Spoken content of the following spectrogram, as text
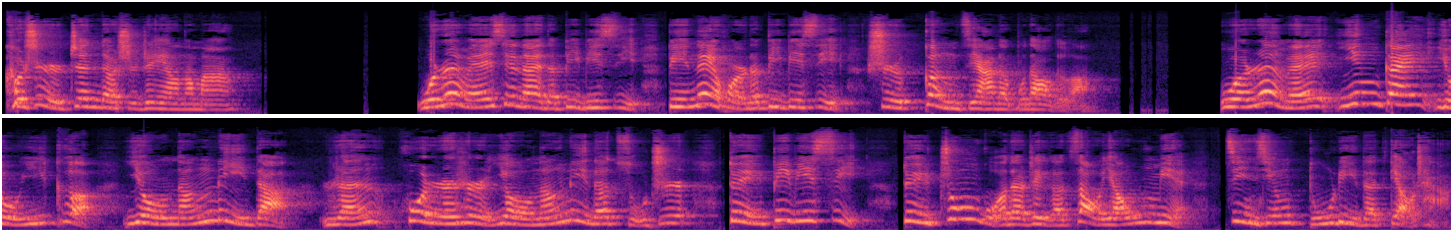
可是真的是这样的吗？我认为现在的 BBC 比那会儿的 BBC 是更加的不道德。我认为应该有一个有能力的人，或者是有能力的组织，对 BBC 对中国的这个造谣污蔑进行独立的调查，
